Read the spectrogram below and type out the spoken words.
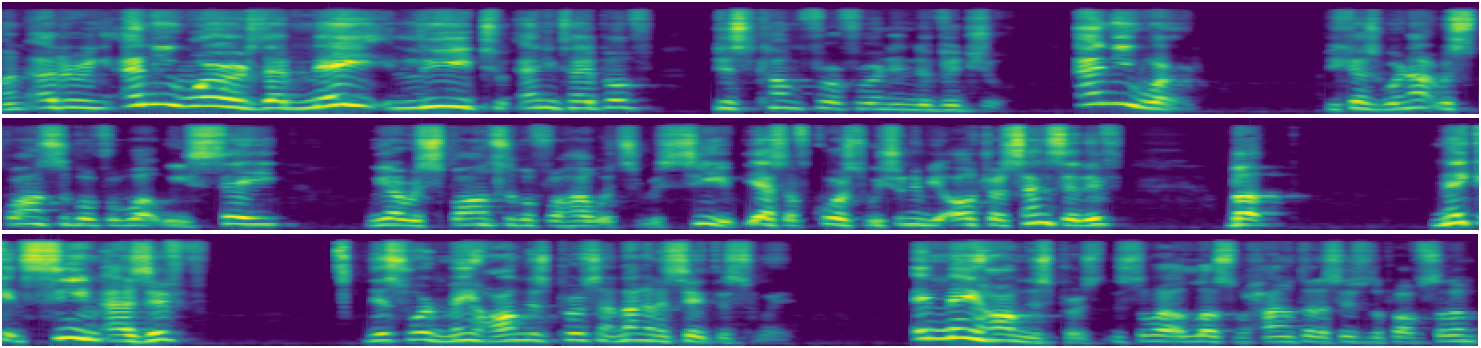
on uttering any words that may lead to any type of discomfort for an individual. Any word Because we're not responsible for what we say, we are responsible for how it's received. Yes, of course, we shouldn't be ultra sensitive, but make it seem as if this word may harm this person. I'm not going to say it this way. It may harm this person. This is why Allah subhanahu wa ta'ala says to the Prophet sallam,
